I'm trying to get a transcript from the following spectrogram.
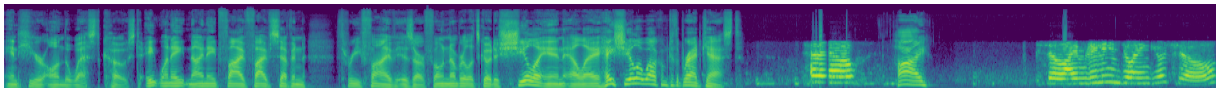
and here on the West Coast. 818-985-5735 is our phone number. Let's go to Sheila in LA. Hey Sheila, welcome to the BradCast. Hello. Hi. So I'm really enjoying your show,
